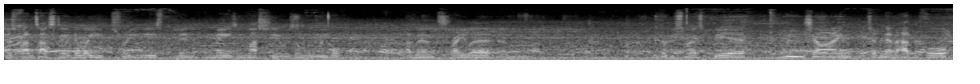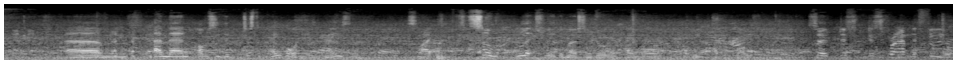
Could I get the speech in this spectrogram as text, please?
just fantastic. The way you treat me has been amazing. Last year was unbelievable. I had my own trailer and Kobe Smokes beer, moonshine, which I've never had before. Um, and then obviously the, just the paintball here is amazing. It's like some literally the most enjoyable paintball probably ever played. So des- describe the field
